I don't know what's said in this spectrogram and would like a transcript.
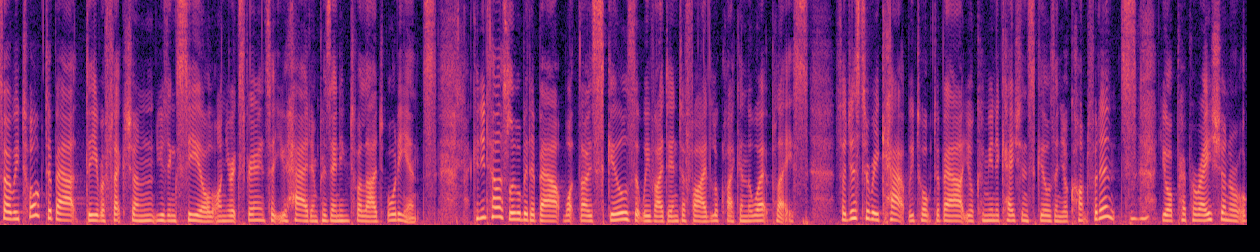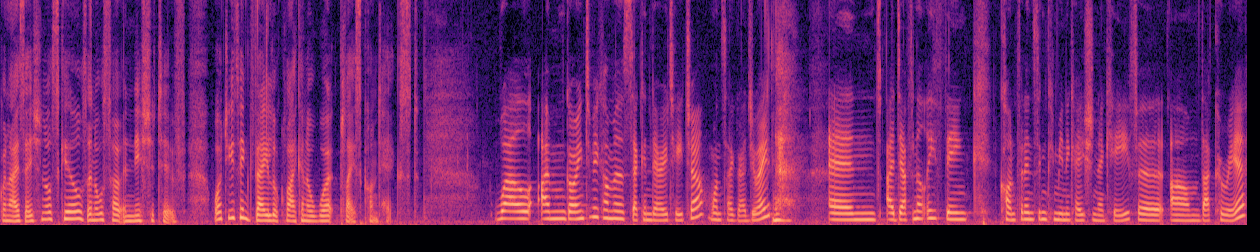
So we talked about the reflection using SEAL on your experience that you had in presenting to a large audience. Can you tell us a little bit about what those skills that we've identified look like in the workplace? So just to recap, we talked about your communication skills and your confidence, mm -hmm. your preparation or organisational skills, and also initiative. What do you think they look like in a workplace context? Well, I'm going to become a secondary teacher once I graduate. And I definitely think confidence and communication are key for um, that career.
